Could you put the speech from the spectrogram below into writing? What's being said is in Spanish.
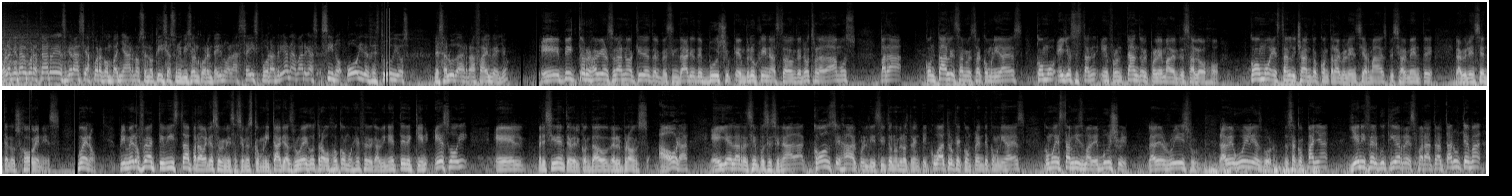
Hola, ¿qué tal? Buenas tardes. Gracias por acompañarnos en Noticias Univisión 41 a las 6 por Adriana Vargas Sino. Hoy desde estudios le saluda Rafael Bello. Y Víctor Javier Solano aquí desde el vecindario de Bushwick en Brooklyn hasta donde nos trasladamos para contarles a nuestras comunidades cómo ellos están enfrentando el problema del desalojo, cómo están luchando contra la violencia armada, especialmente la violencia entre los jóvenes. Bueno, primero fue activista para varias organizaciones comunitarias, luego trabajó como jefe de gabinete de quien es hoy el presidente del condado del Bronx. Ahora, ella es la recién posesionada concejal por el distrito número 34 que comprende comunidades como esta misma de Bushwick, la de Richwood, la de Williamsburg. Nos acompaña Jennifer Gutiérrez para tratar un tema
